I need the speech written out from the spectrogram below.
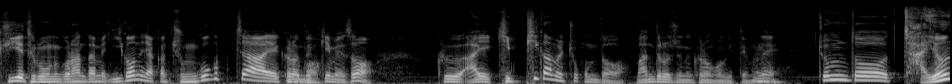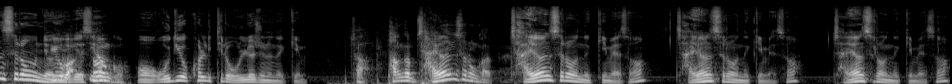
귀에 들어오는 걸 한다면 이거는 약간 중고급자의 그런 뭐. 느낌에서 그 아예 깊이감을 조금 더 만들어주는 그런 거기 때문에 음. 좀 더 자연스러운 영역에서 이런 거. 어, 오디오 quality를 올려주는 느낌. 자 방금 자연스러운 거 같아요. 자연스러운 느낌에서 자연스러운 느낌에서 자연스러운 느낌에서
